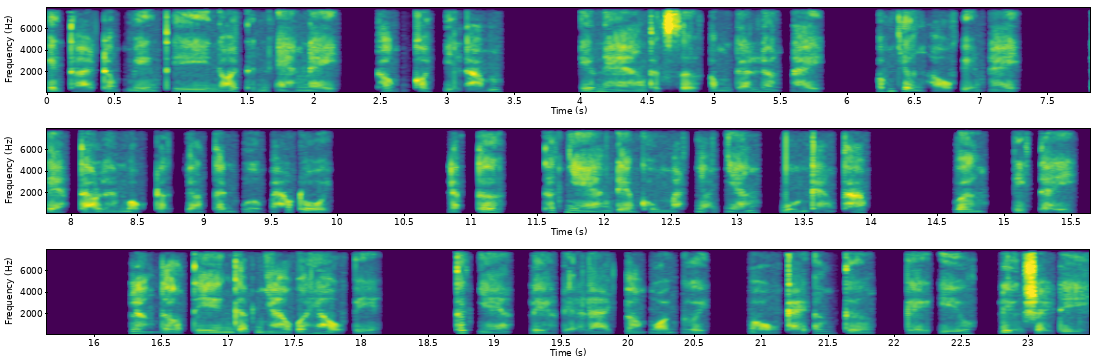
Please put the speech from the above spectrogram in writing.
hiện tại trong miệng thì nói thịnh an này không có gì lắm. Nếu nàng thật sự không đến lần này, bấm chân hậu viện này sẽ tạo lên một trận gió tanh mưa máu rồi. Lập tức, thất nhàng đem khuôn mặt nhỏ nhắn buông càng thấp. Vâng, tỷ tỷ. Lần đầu tiên gặp nhau với hậu viện, tất nhàng liền để lại cho mọi người một cái ấn tượng gầy yếu liền rời đi.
